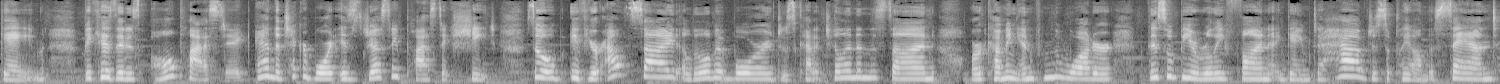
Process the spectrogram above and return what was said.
game because it is all plastic and the checkerboard is just a plastic sheet. So if you're outside a little bit bored, just kind of chilling in the sun or coming in from the water, this would be a really fun game to have just to play on the sand.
